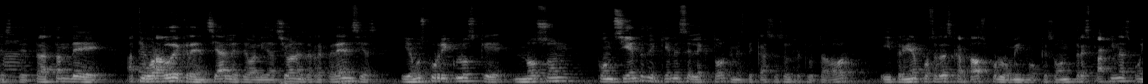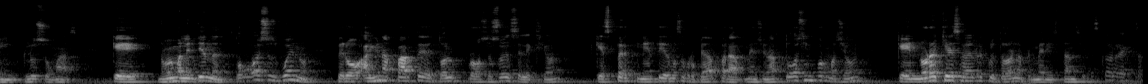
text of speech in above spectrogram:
este, tratan de atiborrarlo de credenciales, de validaciones, de referencias y vemos currículos que no son conscientes de quién es el lector, que en este caso es el reclutador, y terminan por ser descartados por lo mismo, que son tres páginas o incluso más. Que no me malentiendan, todo eso es bueno, pero hay una parte de todo el proceso de selección que es pertinente y es más apropiada para mencionar toda esa información que no requiere saber el reclutador en la primera instancia. Es correcto.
